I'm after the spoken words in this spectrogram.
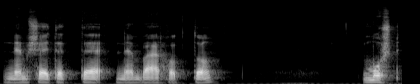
nem sejtette, nem várhatta. Most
